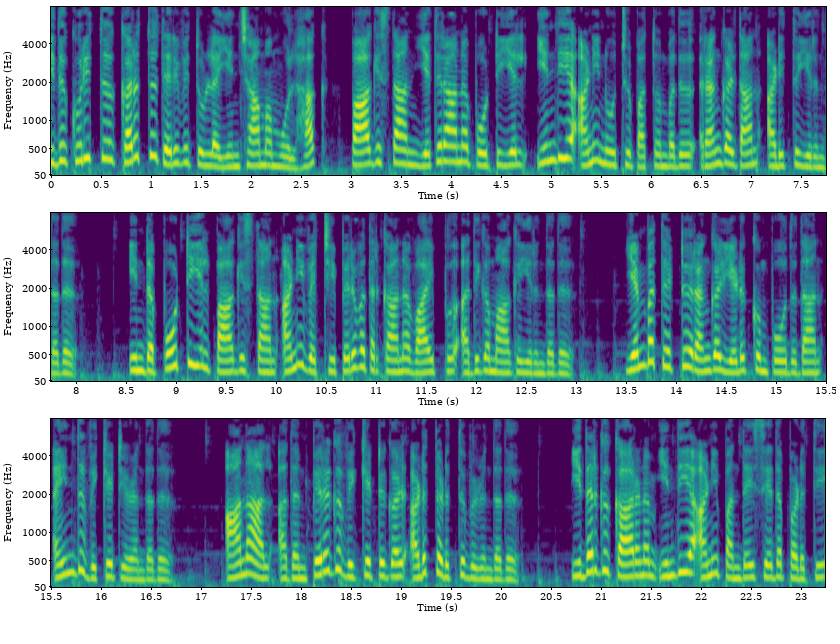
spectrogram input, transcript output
இது குறித்து கருத்து தெரிவித்துள்ள இன்சாமம் உல் ஹக் பாகிஸ்தான் எதிரான போட்டியில் இந்திய அணி நூற்று பத்தொன்பது ரன்கள்தான் அடித்து இருந்தது. இந்த போட்டியில் பாகிஸ்தான் அணி வெற்றி பெறுவதற்கான வாய்ப்பு அதிகமாக இருந்தது. எண்பத்தெட்டு ரன்கள் எடுக்கும் போதுதான் ஐந்து விக்கெட் இழந்தது. ஆனால் அதன் பிறகு விக்கெட்டுகள் அடுத்தடுத்து விழுந்தது. இதற்கு காரணம் இந்திய அணி பந்தை சேதப்படுத்தி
